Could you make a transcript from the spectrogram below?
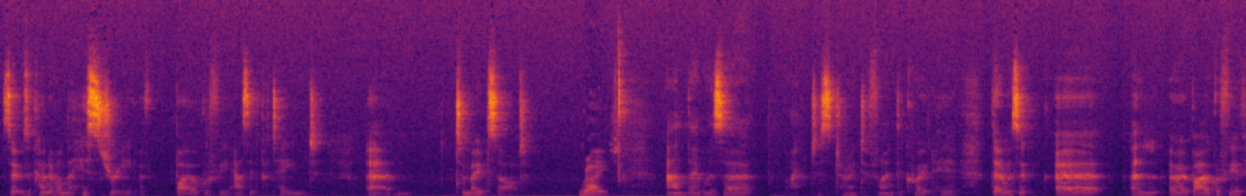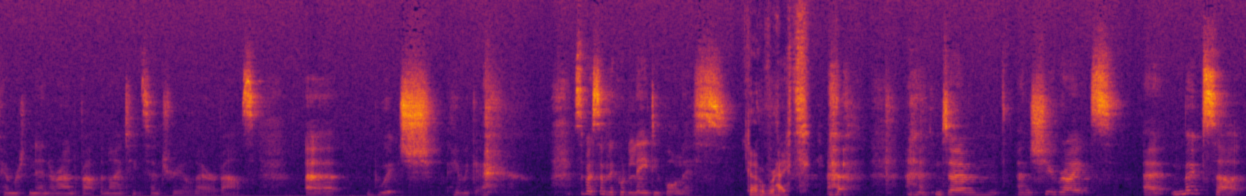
so it was a kind of on the history of biography as it pertained um, to Mozart. Right. And there was a I'm just trying to find the quote here. There was a a, a, a biography of him written in around about the 19th century or thereabouts, uh, which here we go. it's by somebody called Lady Wallace Oh, right. and um, and she writes. Uh, Mozart,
